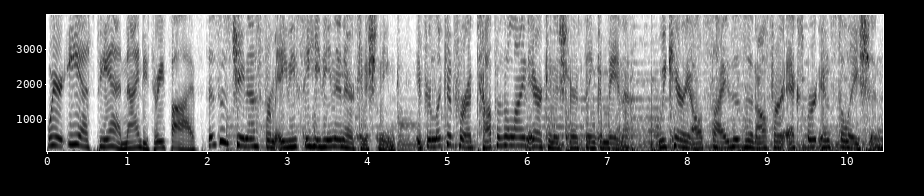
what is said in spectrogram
We're ESPN 93.5. This is Gina from ABC Heating and Air Conditioning. If you're looking for a top of the line air conditioner, think Amana. We carry all sizes and offer expert installation.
